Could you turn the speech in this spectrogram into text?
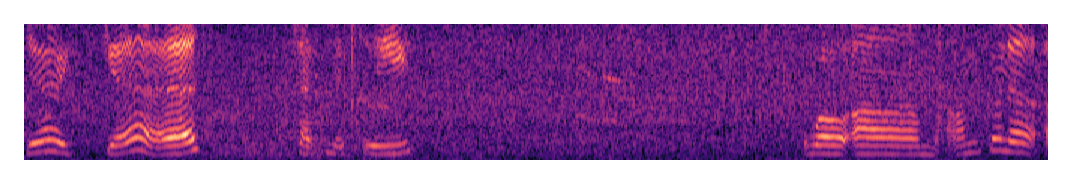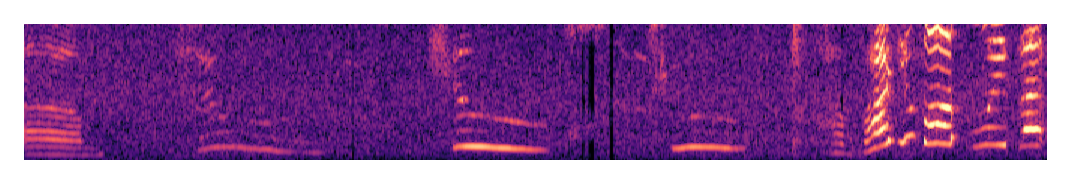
Yeah, I guess. Technically. Well, um, I'm gonna, um, Shoo, shoo, shoo. why'd you fall asleep that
